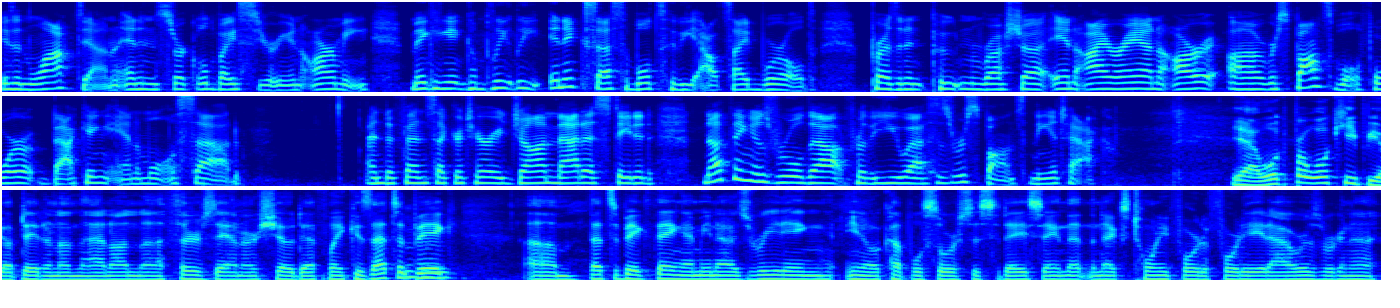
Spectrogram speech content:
is in lockdown and encircled by Syrian army, making it completely inaccessible to the outside world. President Putin, Russia, and Iran are uh, responsible for backing Animal Assad. And Defense Secretary John Mattis stated nothing is ruled out for the U.S.'s response in the attack. Yeah, we'll but we'll keep you updated on that on uh, Thursday on our show definitely because that's a big um, that's a big thing. I mean, I was reading you know a couple sources today saying that in the next 24 to 48 hours we're gonna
